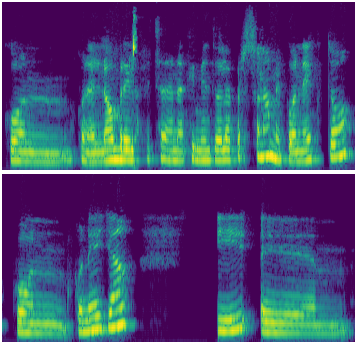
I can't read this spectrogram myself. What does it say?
con, el nombre y la fecha de nacimiento de la persona, me conecto con, ella y em,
